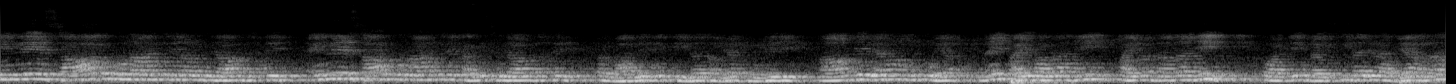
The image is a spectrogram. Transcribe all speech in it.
ਇੰਨੇ ਸਾਲ ਗੁਰੂ ਨਾਨਕ ਦੇ ਨਾਲ ਗੁਜ਼ਾਰ ਦਿੱਤੇ, ਇੰਨੇ ਸਾਲ ਗੁਰੂ ਨਾਨਕ ਦੇ ਘਰ ਵਿੱਚ ਗੁਜ਼ਾਰ ਦਿੱਤੇ, ਪਰ ਬਾਲੇ ਦੀ ਧੀ ਦਾ ਤਾਂ ਵਿਆਹ ਛੋਟੇ ਜੀ ਆਮ ਜੇ ਵਿਆਹ ਨੂੰ ਹੋਇਆ। ਨਹੀਂ ਭਾਈ ਬਾਲਾ ਜੀ, ਭਾਈ ਮਰਦਾਨਾ ਜੀ, ਤੁਹਾਡੀ ਲੜਕੀ ਦਾ ਜਿਹੜਾ ਵਿਆਹ ਨਾ,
